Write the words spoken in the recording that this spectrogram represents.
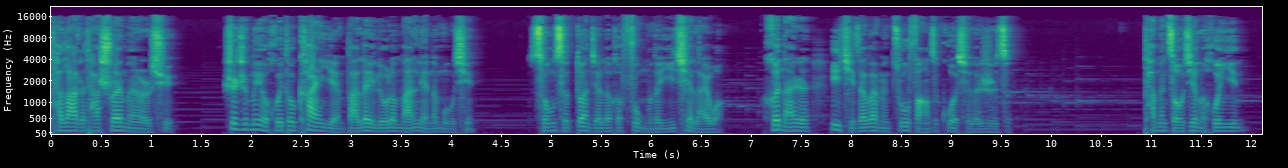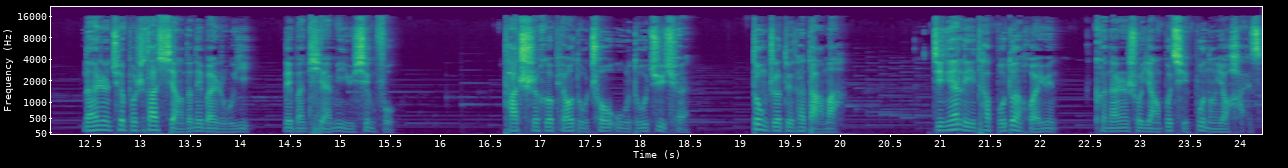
他拉着他摔门而去，甚至没有回头看一眼把泪流了满脸的母亲，从此断绝了和父母的一切来往，和男人一起在外面租房子过起了日子。他们走进了婚姻，男人却不是他想的那般如意，那般甜蜜与幸福。他吃喝嫖赌抽五毒俱全，动辄对他打骂。几年里，她不断怀孕，可男人说养不起，不能要孩子。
